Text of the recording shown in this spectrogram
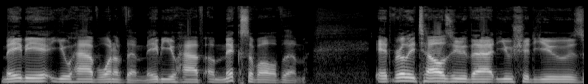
maybe you have one of them. Maybe you have a mix of all of them. it really tells you that you should use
